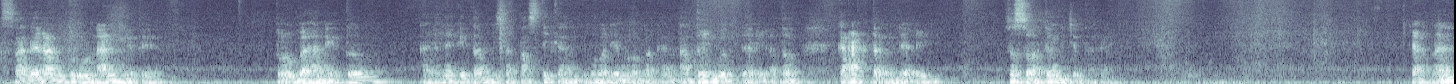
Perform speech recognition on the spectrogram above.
kesadaran turunan gitu ya perubahan itu akhirnya kita bisa pastikan bahwa dia merupakan atribut dari atau karakter dari sesuatu yang diciptakan. Karena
